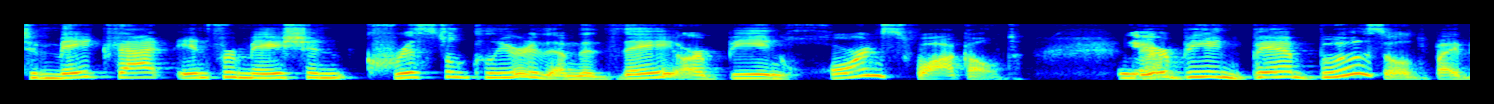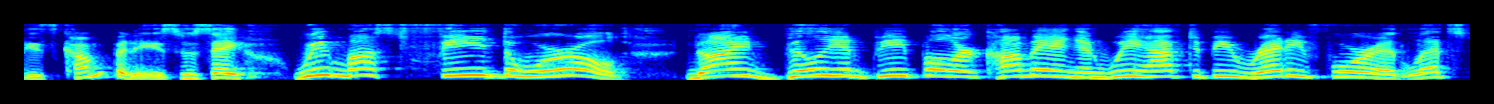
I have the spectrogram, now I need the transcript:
to make that information crystal clear to them that they are being hornswoggled. Yeah. They're being bamboozled by these companies who say, we must feed the world. Nine billion people are coming and we have to be ready for it. Let's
